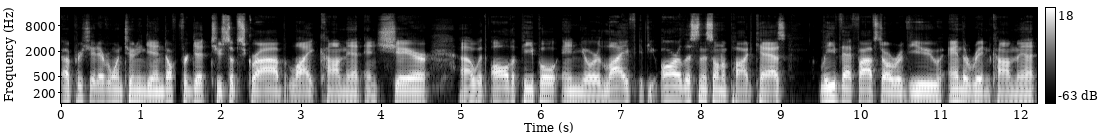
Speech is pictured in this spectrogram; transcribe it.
appreciate everyone tuning in. Don't forget to subscribe, like, comment, and share uh, with all the people in your life. If you are listening to this on a podcast, leave that five star review and the written comment,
